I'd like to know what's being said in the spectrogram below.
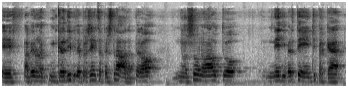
e avere una incredibile presenza per strada, però non sono auto né divertenti perché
